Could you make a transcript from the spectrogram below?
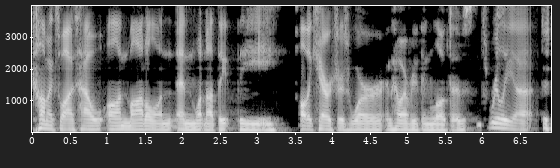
comics wise how on model and and whatnot the the all the characters were and how everything looked. It was it's really uh, just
